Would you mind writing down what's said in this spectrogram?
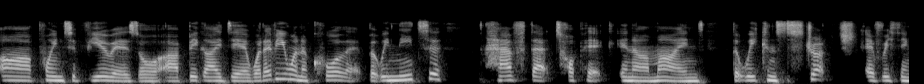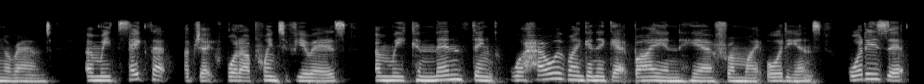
our point of view is or our big idea, whatever you want to call it, but we need to have that topic in our mind that we construct everything around. And we take that subject, what our point of view is, and we can then think, well, how am I going to get buy in here from my audience? What is it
